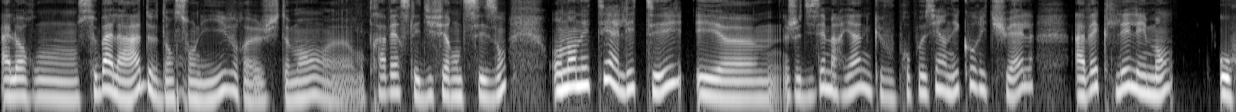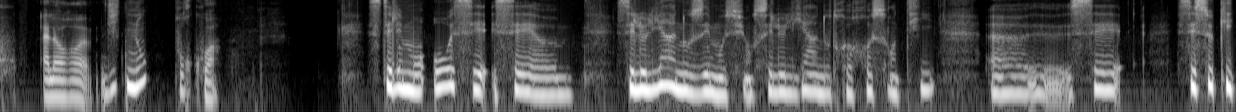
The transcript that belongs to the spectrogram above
Alors on se balade dans son livre, justement, euh, on traverse les différentes saisons. On en était à l'été et euh, je disais Marianne que vous proposiez un éco-rituel avec l'élément eau. Alors euh, dites-nous pourquoi. Cet élément eau, c'est le lien à nos émotions, c'est le lien à notre ressenti, euh, c'est ce qui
